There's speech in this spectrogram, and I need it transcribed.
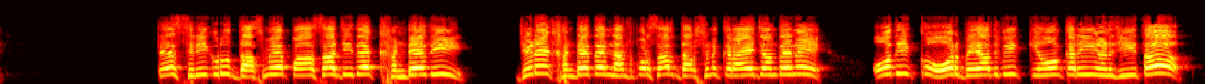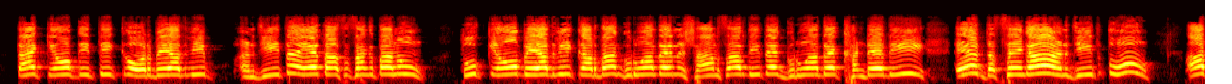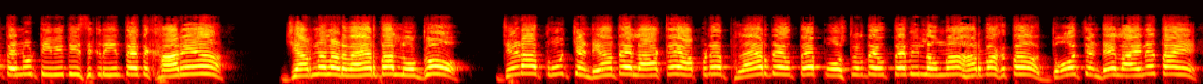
ਤੇ ਸ੍ਰੀ ਗੁਰੂ ਦਸਵੇਂ ਪਾਤਸ਼ਾਹ ਜੀ ਦੇ ਖੰਡੇ ਦੀ, ਜਿਹੜੇ ਖੰਡੇ ਤੇ ਅਨੰਦਪੁਰ ਸਾਹਿਬ ਦਰਸ਼ਨ ਕਰਾਏ ਜਾਂਦੇ ਨੇ, ਉਹਦੀ ਘੋਰ ਬੇਅਦਬੀ ਕਿਉਂ ਕਰੀ ਅਣਜੀਤ? ਤੈਂ ਕਿਉਂ ਕੀਤੀ ਘੋਰ ਬੇਅਦਬੀ? ਅਣਜੀਤ, ਇਹ ਦੱਸ ਸੰਗਤਾਂ ਨੂੰ। ਤੂੰ ਕਿਉਂ ਬੇਅਦਬੀ ਕਰਦਾ ਗੁਰੂਆਂ ਦੇ ਨਿਸ਼ਾਨ ਸਾਹਿਬ ਦੀ ਤੇ ਗੁਰੂਆਂ ਦੇ ਖੰਡੇ ਦੀ? ਇਹ ਦੱਸੇਗਾ ਅਣਜੀਤ ਤੂੰ। ਆ ਤੈਨੂੰ ਟੀਵੀ ਦੀ ਸਕਰੀਨ ਤੇ ਦਿਖਾ ਰਹੇ ਆ ਜਰਨਲ ਅਡਵਾਇਰ ਦਾ ਲੋਗੋ, ਜਿਹੜਾ ਤੂੰ ਝੰਡਿਆਂ ਤੇ ਲਾ ਕੇ ਆਪਣੇ ਫਲੈਰ ਦੇ ਉੱਤੇ, ਪੋਸਟਰ ਦੇ ਉੱਤੇ ਵੀ ਲਾਉਣਾ ਹਰ ਵਕਤ। ਦੋ ਝੰਡੇ ਲਾਏ ਨੇ ਤਾਂ ਇਹ।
